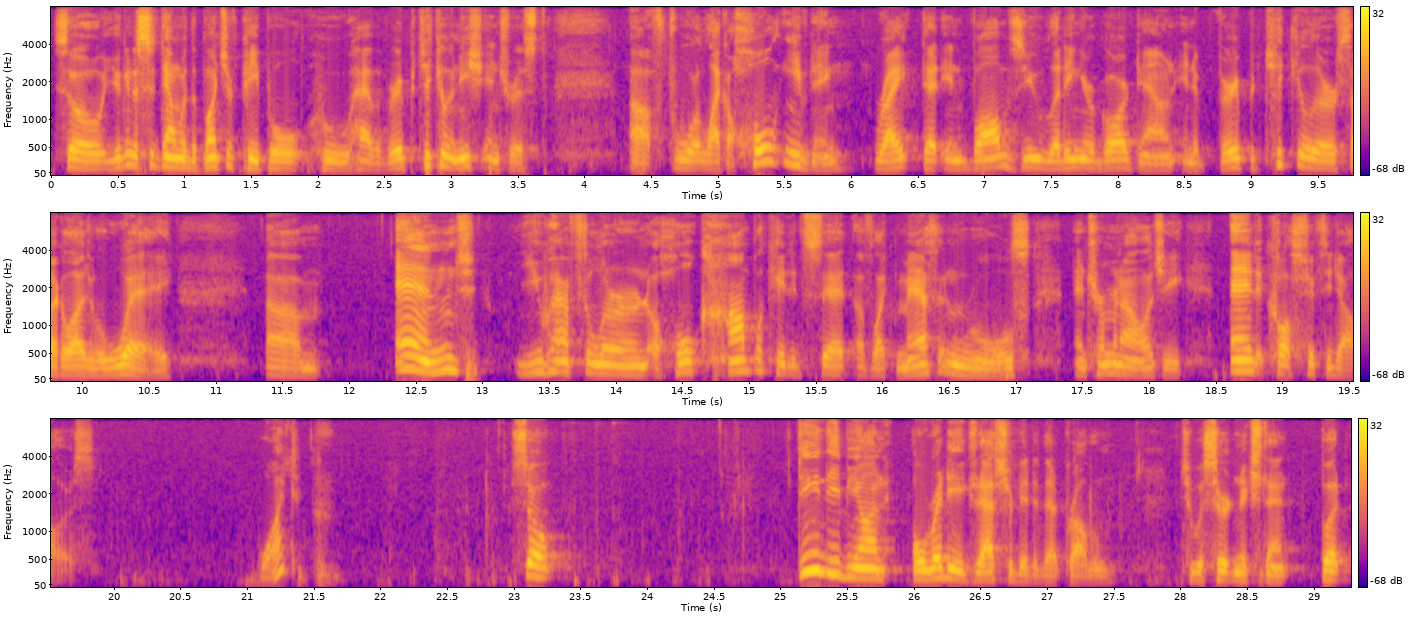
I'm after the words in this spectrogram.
so you're going to sit down with a bunch of people who have a very particular niche interest uh, for like a whole evening, right, that involves you letting your guard down in a very particular psychological way. Um, and you have to learn a whole complicated set of like math and rules and terminology and it costs $50. What? So D&D Beyond already exacerbated that problem to a certain extent, but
